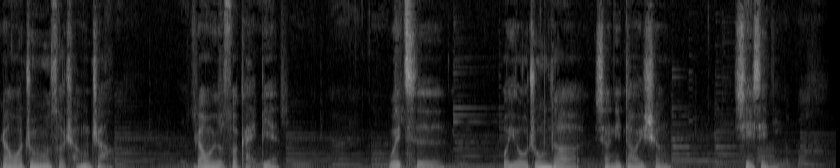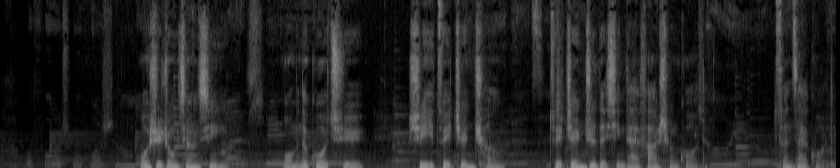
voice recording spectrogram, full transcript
让我终有所成长，让我有所改变。为此，我由衷的向你道一声谢谢你。我始终相信，我们的过去是以最真诚、最真挚的形态发生过的、存在过的，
